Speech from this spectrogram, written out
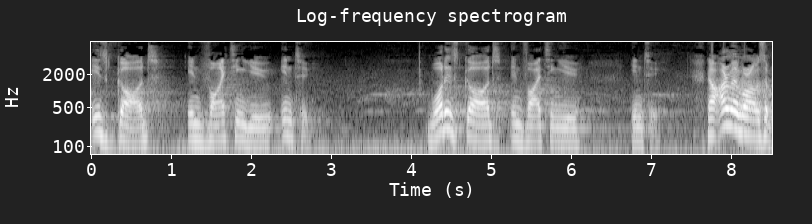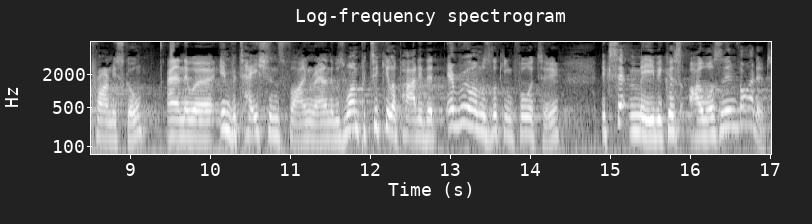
is God inviting you into? What is God inviting you into? Now, I remember I was at primary school, and there were invitations flying around. There was one particular party that everyone was looking forward to, except me because I wasn't invited.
